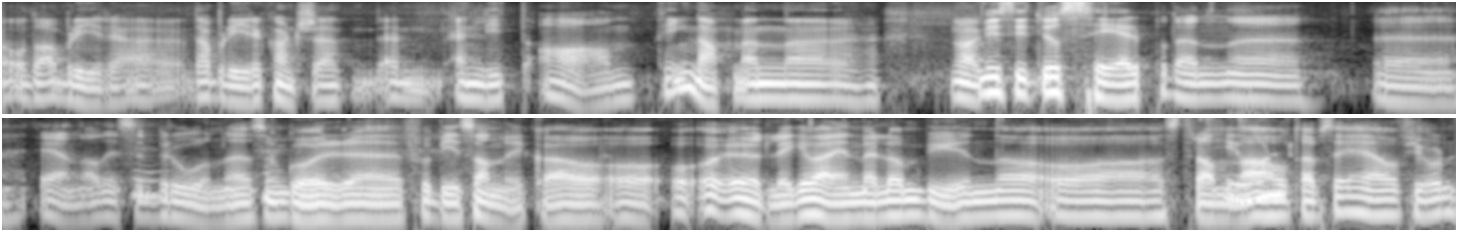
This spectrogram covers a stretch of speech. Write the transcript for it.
Og da blir det, da blir det kanskje en, en litt annen ting, da. Men uh, nå er Vi sitter jo og ser på den, Uh, eh, en av disse broene som går uh, forbi Sandvika og, og, og ødelegger veien mellom byen og, og stranda, holdt jeg på å si, ja, og fjorden.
